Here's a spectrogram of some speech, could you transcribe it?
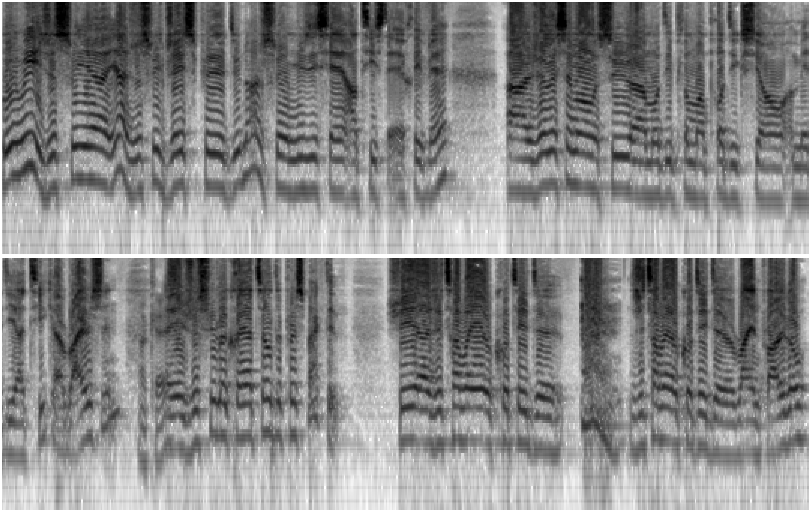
Oui, oui, je suis, euh, yeah, je suis Jay Spiriduna, je suis un musicien, artiste et écrivain. Euh, j'ai récemment reçu euh, mon diplôme en production médiatique à Ryerson okay. et je suis le créateur de Perspective. J'ai euh, travaillé aux côtés de j'ai travaillé aux côtés de Ryan Prodigal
